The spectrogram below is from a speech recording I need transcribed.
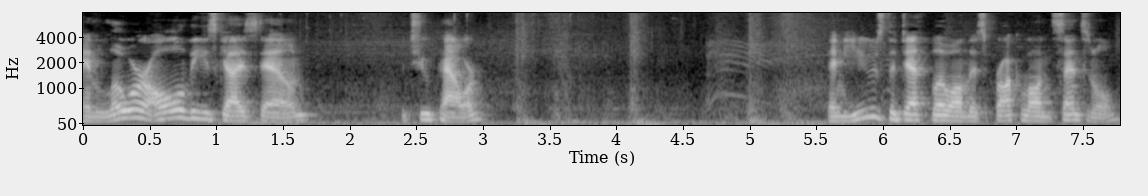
and lower all these guys down to 2 power. Then use the Death Blow on this Brokilon Sentinel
